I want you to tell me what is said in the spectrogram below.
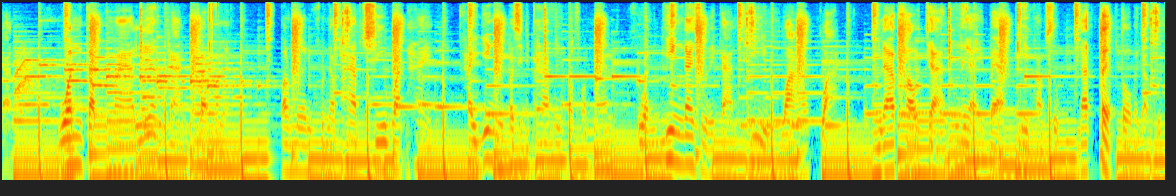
กัน วนกลับมาเรื่องการ ประเมินคุณภาพชี้วัดให้ ใครยิ่งมีประสิทธิภาพมี performance ควรยิ่งได้สวัสดิการที่ว้าวกว่า แล้วเขาจะเหนื่อยแบบมีความสุขและเติบโตไปกับคุณ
